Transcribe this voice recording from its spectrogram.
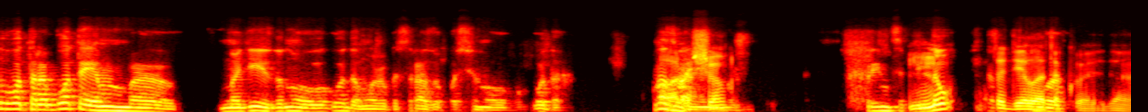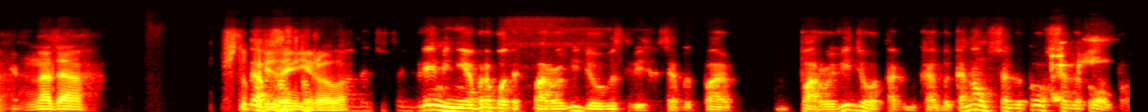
Ну вот работаем, э, надеюсь, до Нового года, может быть, сразу после Нового года. Название Хорошо. может. В принципе. Ну, это дело было. такое, да. Надо, чтобы да, резонировало. Надо чуть-чуть времени обработать пару видео, выставить хотя бы пар- пару видео, так бы как бы канал все готов, все готово.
